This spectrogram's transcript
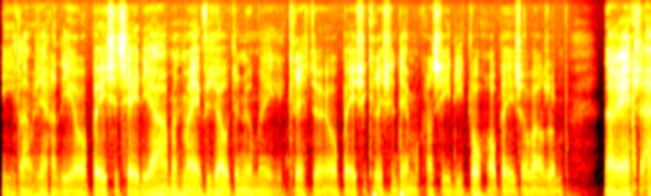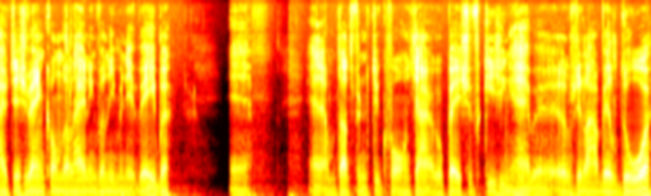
die, laten we zeggen, die Europese CDA, om het maar even zo te noemen, die Christen, Europese christendemocratie, die toch al bezig was om naar rechts uit te zwenken onder leiding van die meneer Weber. Eh, en omdat we natuurlijk volgend jaar Europese verkiezingen hebben, Ursula wil door.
